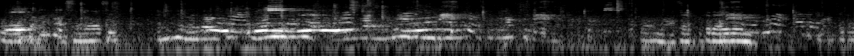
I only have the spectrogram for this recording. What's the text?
මේ ඔයා මොකක් කියලාද පොඩි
